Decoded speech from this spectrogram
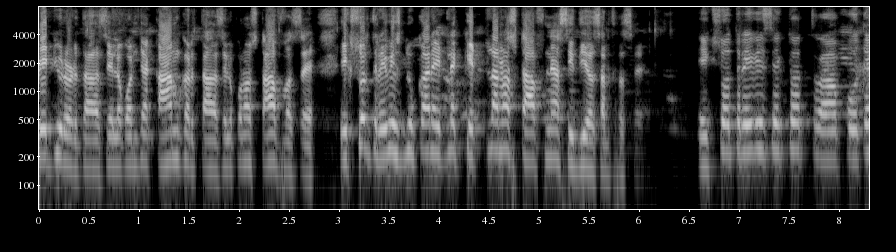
પેટ્યું રડતા હશે એ લોકોને ત્યાં કામ કરતા હશે લોકોનો સ્ટાફ હશે. એકસો ત્રેવીસ દુકાન એટલે કેટલાના સ્ટાફને આ સીધી અસર થશે? એકસો ત્રેવીસ એક તો પોતે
